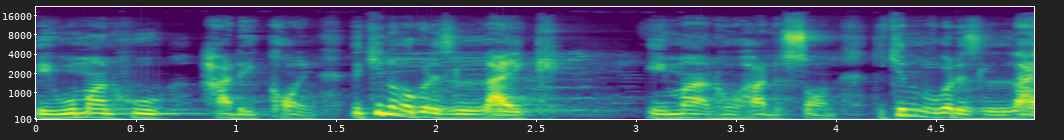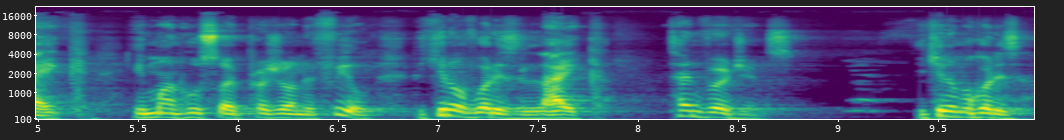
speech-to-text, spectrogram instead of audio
a woman who had a coin. The kingdom of God is like a man who had a son. The kingdom of God is like a man who saw a treasure on the field. The kingdom of God is like 10 virgins. The kingdom of God is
